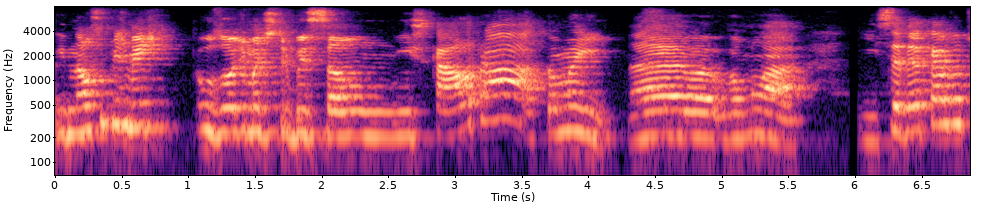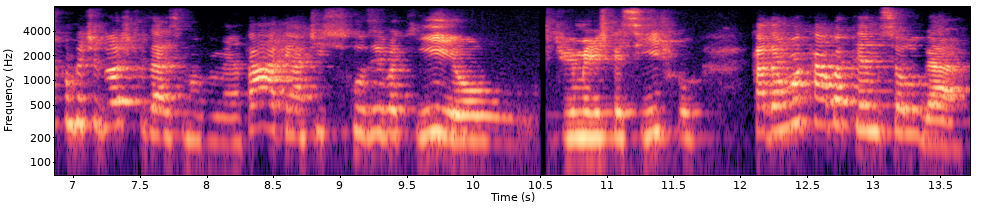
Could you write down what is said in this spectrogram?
E não simplesmente usou de uma distribuição em escala para, ah, toma aí, uh, vamos lá. E você vê até os outros competidores que fizeram esse movimento. Ah, tem artista exclusivo aqui, ou streamer específico. Cada um acaba tendo seu lugar.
